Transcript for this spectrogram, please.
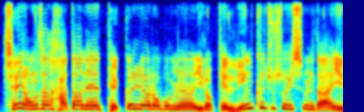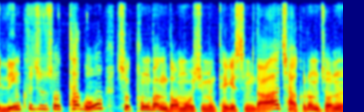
제 영상 하단에 댓글 열어보면 이렇게 링크 주소 있습니다. 이 링크 주소 타고 소통방 넘어오시면 되겠습니다. 자, 그럼 저는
